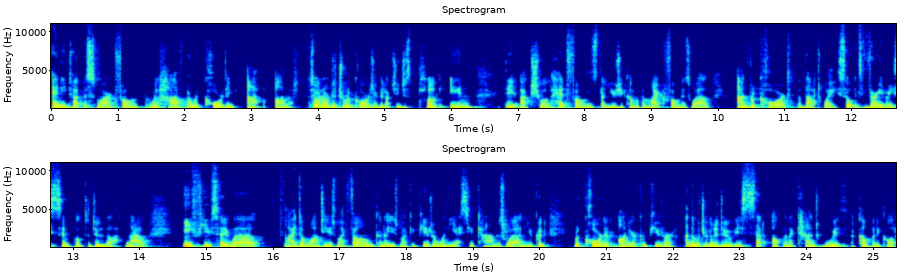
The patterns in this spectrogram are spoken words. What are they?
Any type of smartphone will have a recording app on it. So, in order to record, you could actually just plug in the actual headphones that usually come with a microphone as well and record that way. So, it's very, very simple to do that. Now, if you say, well, I don't want to use my phone. Can I use my computer? Well, yes, you can as well. You could record it on your computer. And then what you're going to do is set up an account with a company called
